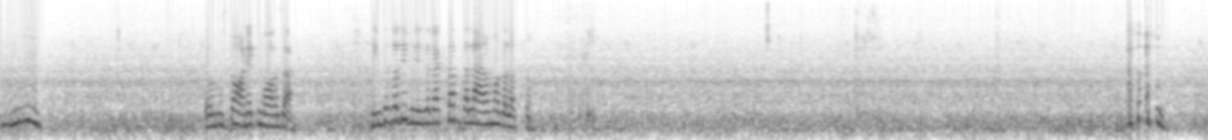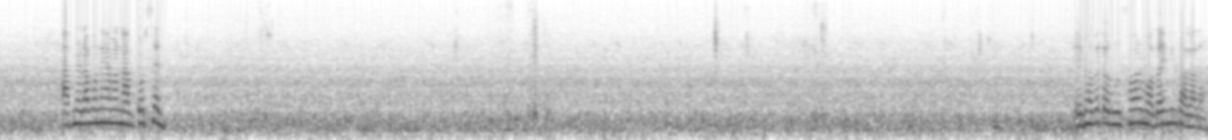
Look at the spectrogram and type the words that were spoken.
হুম তরমুজটা অনেক মজা। কিন্তু যদি ফ্রিজে রাখতাম, তাহলে আরও মজা লাগতো। আপনারা মনে আমার নাম করছেন? এভাবে তরমুজ খাওয়ার মজাই কিন্তু আলাদা।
